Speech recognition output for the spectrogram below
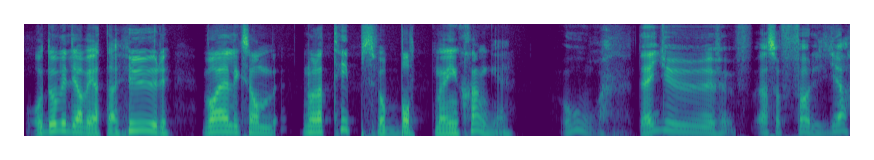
och då vill jag veta hur, vad är liksom några tips för att bottna i en genre? Oh, det är ju alltså följa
